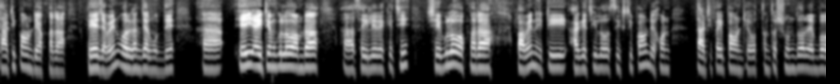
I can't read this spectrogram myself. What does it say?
থার্টি পাউন্ডে আপনারা পেয়ে যাবেন অর্গানজার মধ্যে। এই আইটেমগুলো আমরা সেলে রেখেছি। সেগুলো আপনারা পাবেন। এটি আগে ছিল সিক্সটি পাউন্ড এখন থার্টি ফাইভ পাউন্ডে অত্যন্ত সুন্দর এবং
